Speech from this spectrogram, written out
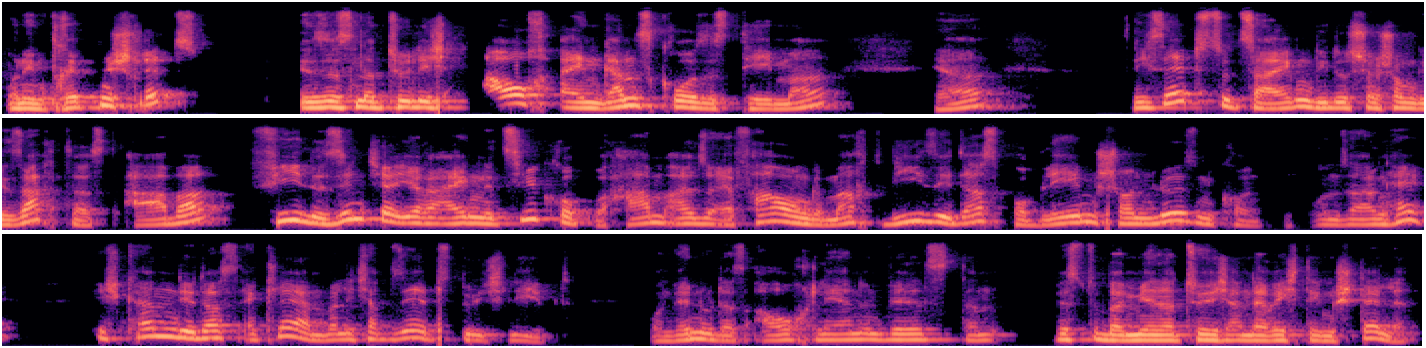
Und im dritten Schritt ist es natürlich auch ein ganz großes Thema, ja, sich selbst zu zeigen, wie du es ja schon gesagt hast. Aber viele sind ja ihre eigene Zielgruppe, haben also Erfahrungen gemacht, wie sie das Problem schon lösen konnten und sagen, hey, ich kann dir das erklären, weil ich habe selbst durchlebt. Und wenn du das auch lernen willst, dann bist du bei mir natürlich an der richtigen Stelle.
